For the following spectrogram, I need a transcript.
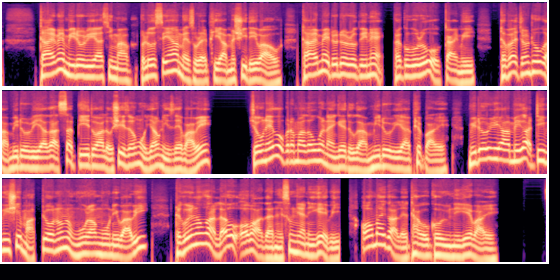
ဒါပေမဲ့မီဒိုရီယာစီမှာဘယ်လိုဆင်းရမယ်ဆိုတဲ့အဖြေကမရှိသေးပါဘူးဒါပေမဲ့ဒိုဒိုရိုကီနဲ့ဘက်ကူကူတို့ကိုကင်ပြီးတပတ်ကျွန်းထိုးကမီဒိုရီယာကဆက်ပြေးသွားလို့ရှေ့ဆုံးကိုရောက်နေသေးပါပဲ။ဂျုံထဲကိုပထမဆုံးဝင်နိုင်ခဲ့သူကမီဒိုရီယာဖြစ်ပါတယ်။မီဒိုရီယာအမေက TV ရှေ့မှာပျော်လုံးလုံးငိုတော့ငိုနေပါပြီ။တကွင်းလုံးကလက်အုပ်ဩဘာသန်နဲ့ဆူညံနေခဲ့ပြီးအောမိုက်ကလည်းထားကိုခုံယူနေခဲ့ပါတယ်။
